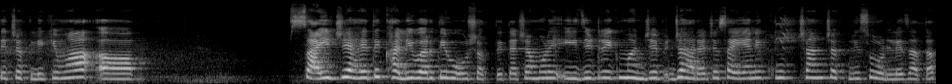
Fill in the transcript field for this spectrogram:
ते चकली किंवा साईज जी आहे ते खालीवरती होऊ शकते. त्याच्यामुळे इझी ट्रिक म्हणजे झाऱ्याच्या साह्याने खूप छान चकली सोडले जातात.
